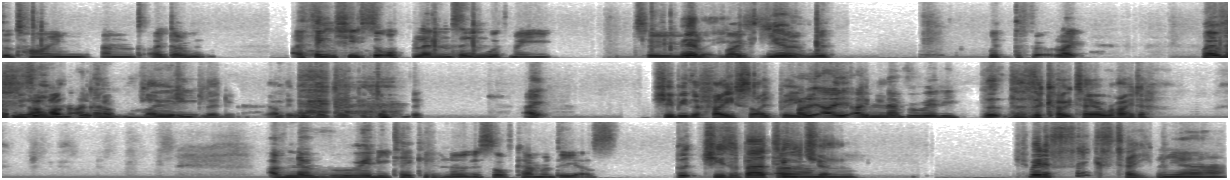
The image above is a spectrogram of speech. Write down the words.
the time, and I don't. I think she sort of blends in with me. To Really? like With you, you? know, with with the like wherever she's mean, in, I, I'd don't love really. I think we'd make a good thing. I- She'd be the face. I'd be I, I I've Yeah. never really the, the the coattail rider. I've never really taken notice of Cameron Diaz. But she's a bad teacher. Um, she made a sex tape. yeah.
